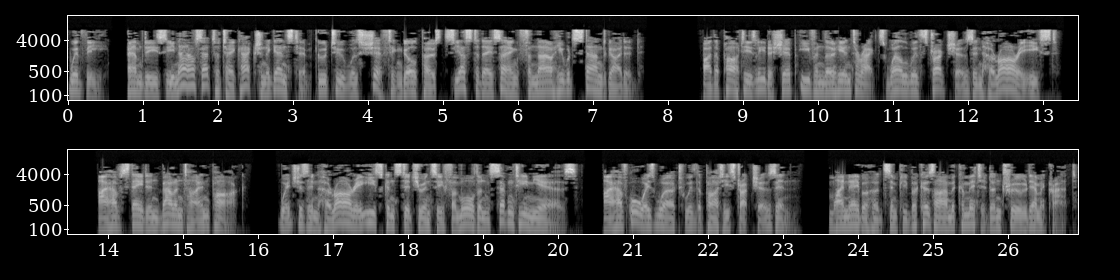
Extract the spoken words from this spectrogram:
With the MDC now set to take action against him, Gutu was shifting goalposts yesterday saying for now he would stand guided by the party's leadership even though he interacts well with structures in Harare East. I have stayed in Ballantyne Park, which is in Harare East constituency for more than 17 years. I have always worked with the party structures in my neighborhood simply because I am a committed and true Democrat.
